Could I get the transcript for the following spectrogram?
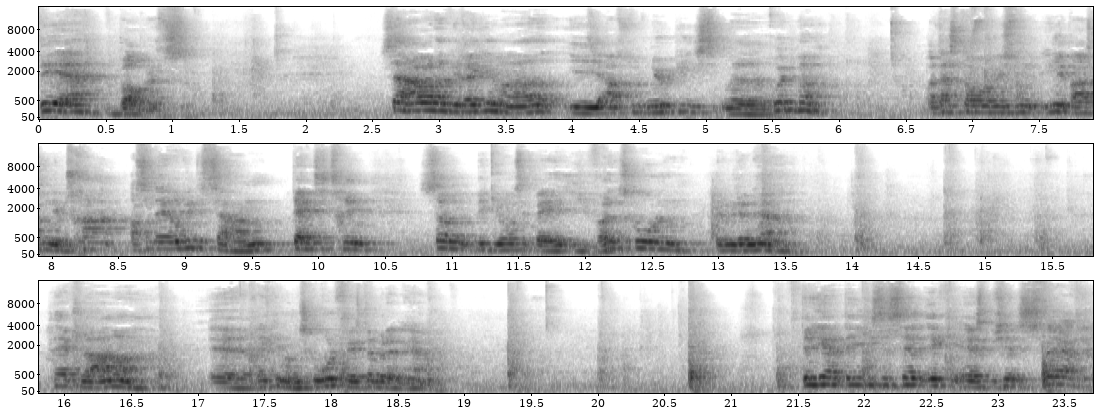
Det er bubbles. Så arbejder vi rigtig meget i Absolute Newbies med rytmer, og der står vi sådan, egentlig bare sådan neutral, og så laver vi det samme dansetrin, som vi gjorde tilbage i folkeskolen, med den her har jeg klaret mig øh, rigtig mange skolefester med den her. Det her det er i sig selv ikke er specielt svært,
